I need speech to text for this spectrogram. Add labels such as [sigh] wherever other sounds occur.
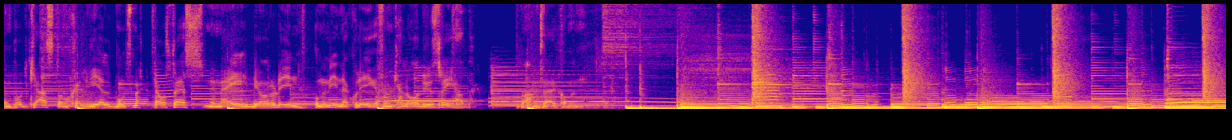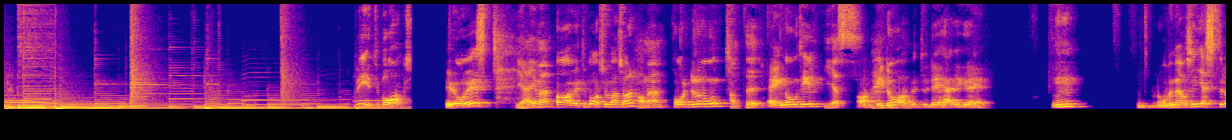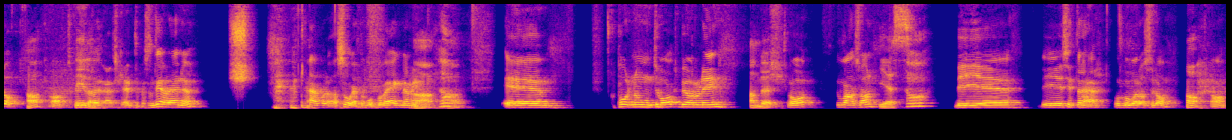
En podcast om självhjälp mot smärta och stress med mig, Björn Rodin och med mina kollegor från Kaladius Rehab. Varmt välkommen. Vi är tillbaks! Jo, visst. Jajamän. Ja, vi är tillbaks Johansson. Amen. Podden om ont. Alltid. En gång till. Yes. Ja, idag, vet du, det här är grejer. Mm. Då har vi med oss en gäst idag. Ja, Ja, det gillar jag. jag ska inte presentera det ännu. Var det. Jag såg att de var på väg nämligen. Ja, ja. Eh, podden om ont tillbaka. Björn Rodin. Anders. Ja, Johansson. Yes. Ja, vi, eh, vi sitter här och goar oss idag. Ja, Ja.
